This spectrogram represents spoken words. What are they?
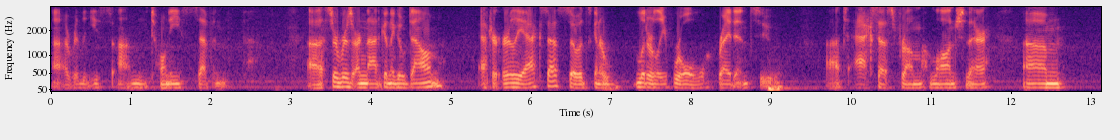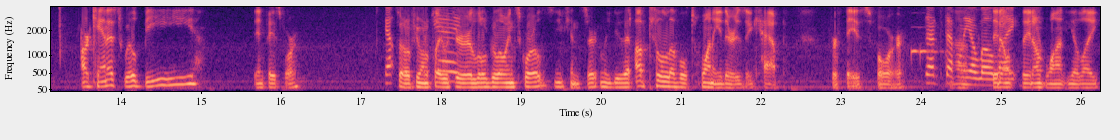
uh, release on the 27th. Uh, servers are not going to go down after early access, so it's going to literally roll right into uh, to access from launch there. Um, Arcanist will be in phase four. Yep. So if you want to play with your little glowing squirrels, you can certainly do that. Up to level twenty, there is a cap for phase four. That's definitely Uh, a low they light. don't they don't want you like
